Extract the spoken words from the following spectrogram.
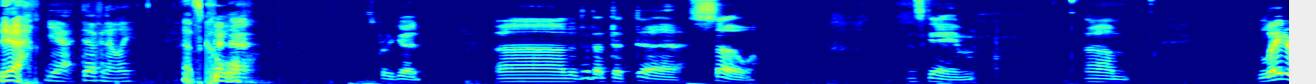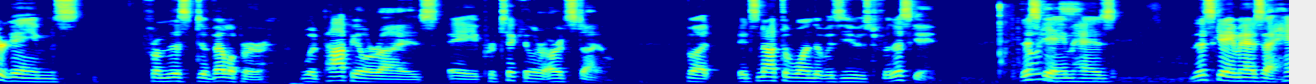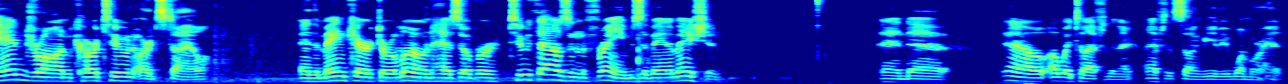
Yeah, Yeah, definitely. that's cool. it's pretty good. Uh, da, da, da, da, da. So, this game. Um, later games from this developer would popularize a particular art style, but it's not the one that was used for this game. This Oh, yes. game has this game has a hand-drawn cartoon art style, and the main character alone has over 2,000 frames of animation. And uh, yeah, I'll, I'll wait till after the next, after the song to give you one more hint.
